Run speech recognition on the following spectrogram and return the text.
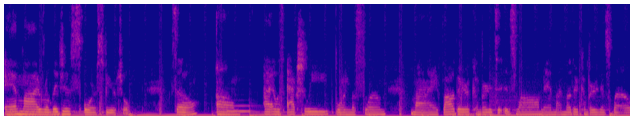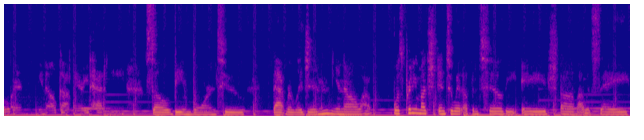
am I religious or spiritual? So, um, I was actually born Muslim. My father converted to Islam, and my mother converted as well, and you know, got married, had me. So, being born to that religion, you know, I was pretty much into it up until the age of, I would say,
